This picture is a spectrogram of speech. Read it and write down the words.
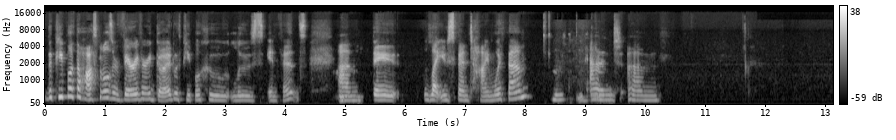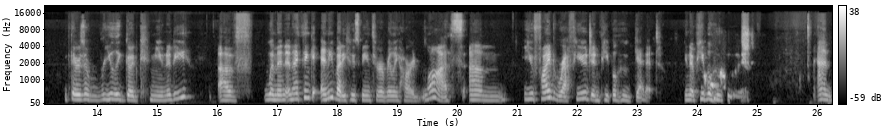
the people at the hospitals are very very good with people who lose infants mm-hmm. um, they let you spend time with them Mm-hmm. And um, there's a really good community of women. And I think anybody who's been through a really hard loss, um, you find refuge in people who get it, you know, people oh who. And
